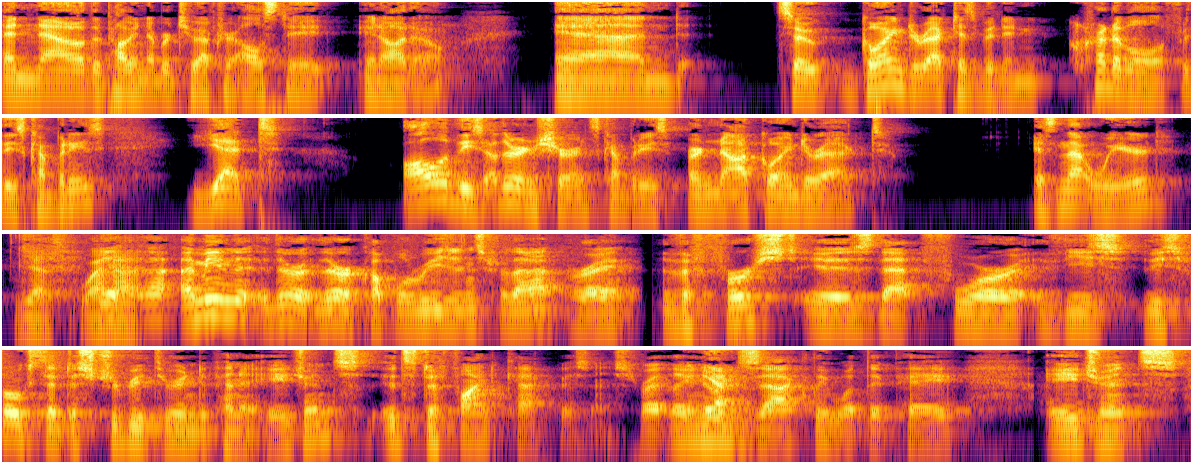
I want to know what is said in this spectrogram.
and now they're probably number two after Allstate in auto. And so going direct has been incredible for these companies. Yet all of these other insurance companies are not going direct. Isn't that weird? Yes. Why yeah, not? I mean, there there are a couple reasons for that, right? The first is that for these these folks that distribute through independent agents, it's defined CAC business, right? They know yeah. exactly what they pay agents.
